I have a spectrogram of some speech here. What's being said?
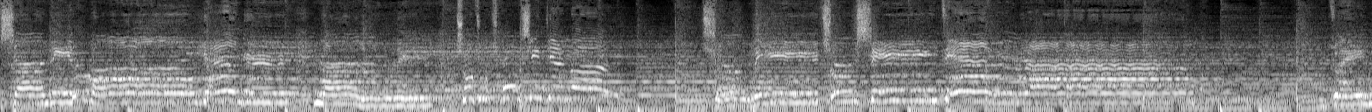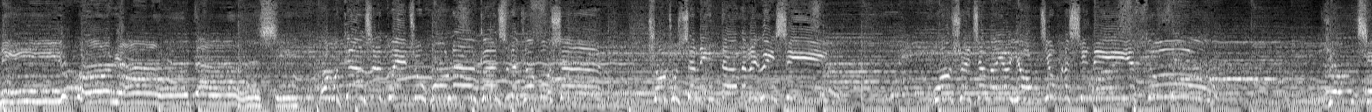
下你火焰与能力，求主重新点燃，求你重新点燃。对你火热的心，让我们热，更是的渴慕神，求主圣灵大大的运行，活水将来要涌进我们的心里，耶稣，涌进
